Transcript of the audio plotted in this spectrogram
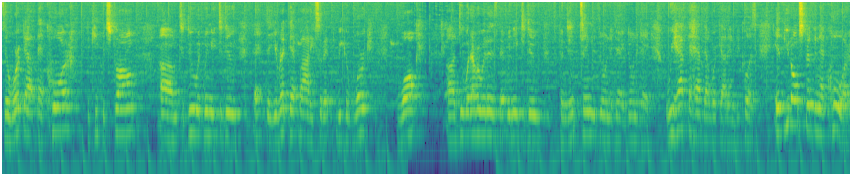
to work out that core, to keep it strong, um, to do what we need to do, to, erect that body so that we can work, walk, uh, do whatever it is that we need to do to continue during the day, during the day. We have to have that workout in because if you don't strengthen that core,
